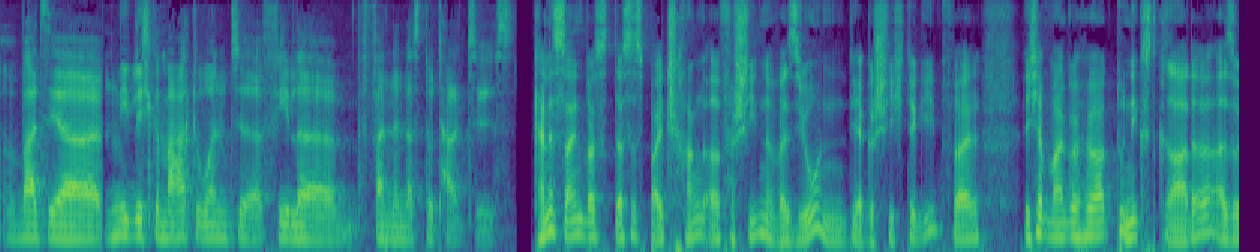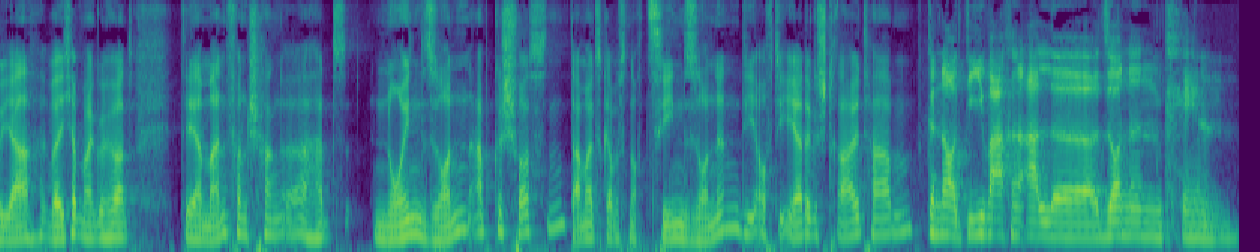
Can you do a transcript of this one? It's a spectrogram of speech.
war sehr niedlich gemacht und äh, viele fanden das total süß. Kann es sein, dass, dass es bei Chang äh, verschiedene Versionen der Geschichte gibt? Weil ich habe mal gehört, du nickst gerade, also ja, weil ich habe mal gehört, der Mann von Chang'e hat neun Sonnen abgeschossen. Damals gab es noch zehn Sonnen, die auf die Erde gestrahlt haben. Genau, die waren alle Sonnenkrähen.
